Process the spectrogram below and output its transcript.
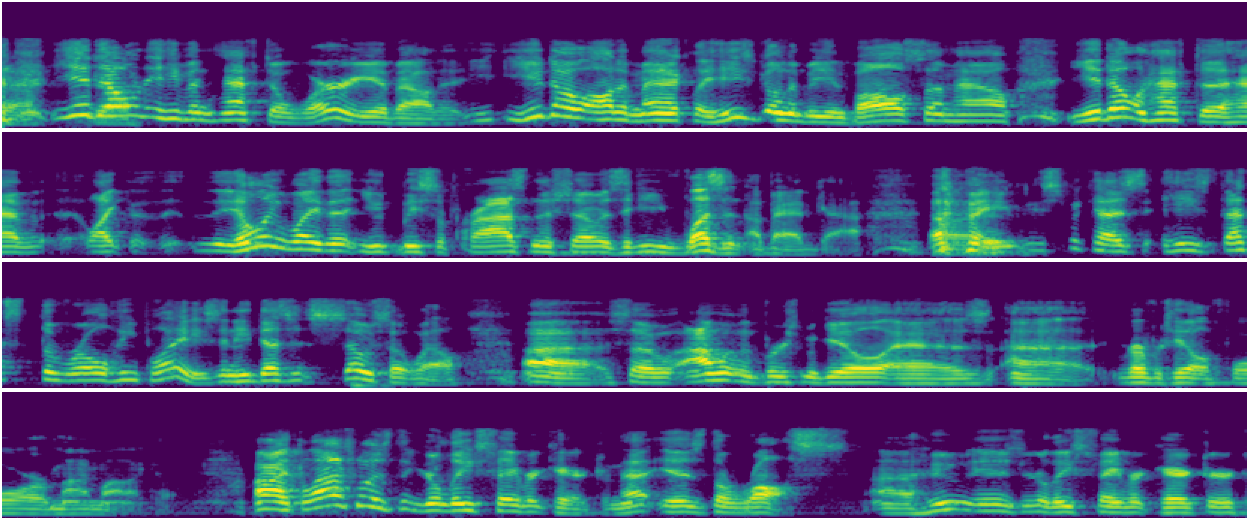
Yeah, you don't even have to worry about it. You, you know automatically he's going to be involved somehow. You don't have to have like the only way that you'd be surprised in the show is if he wasn't a bad guy. I mean, just because he's that's the role he plays and he does it so so well. Uh, so I went with Bruce McGill as uh, for my Monica. All right, the last one is the, your least favorite character, and that is the Ross. Uh, who is your least favorite character?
